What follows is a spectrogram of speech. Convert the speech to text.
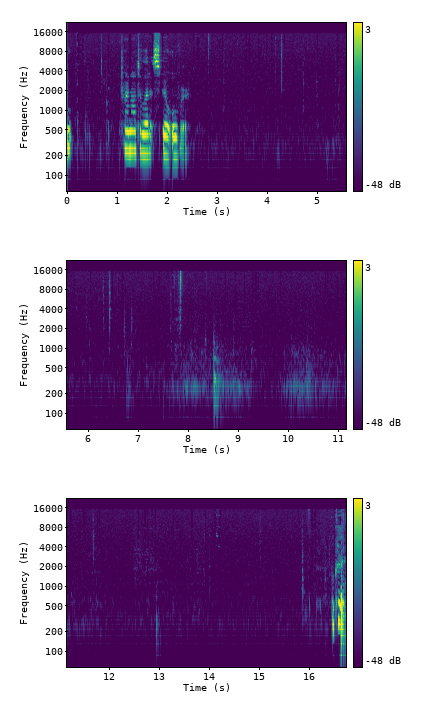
Ooh. Try not to let it spill over. Okay,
